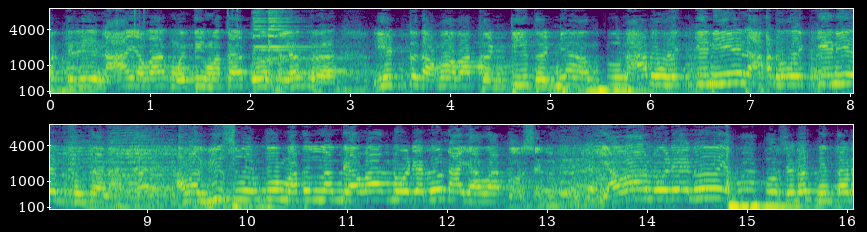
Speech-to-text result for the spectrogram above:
ಬರ್ತೀರಿ? ನಾ ಯಾವಾಗ ಮಂದಿ ಮಕ ತೋರ್ಸಲಿ ಇಟ್ಟು ದಮ ಅವಾಗ ಕಂಟಿ ಧನ್ಯ ಅಂತೂ ನಾನು ಹೊಕ್ಕಿನಿ ನಾನು ಹೊಕ್ಕಿನಿ ಅನ್ಕೊಂತಾನ ಅವ ವೀಸು ಅಂತೂ ಮೊದಲು ನಂದು ಯಾವಾಗ ನೋಡ್ಯಾರು ನಾ ಯಾವಾಗ ತೋರ್ಸೇನು? ಯಾವಾಗ ನೋಡ್ಯಾನು, ಯಾವಾಗ ತೋರ್ಸೇನು ಅಂತ ನಿಂತಾನ?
